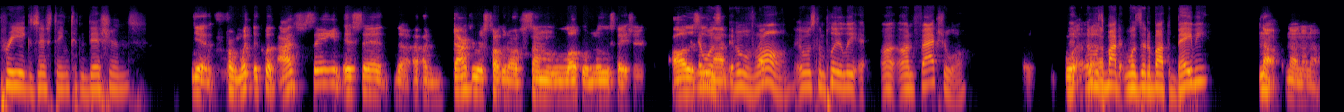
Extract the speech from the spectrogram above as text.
pre-existing conditions. yeah. From what the clip I've seen, it said the a, doctor was talking on some local news station. All this It was not it was wrong. It was completely uh, unfactual. It, what, it was uh, about was it about the baby? no, no, no, no.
